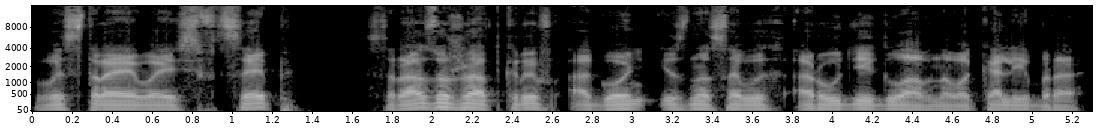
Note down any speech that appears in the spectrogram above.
выстраиваясь в цепь, сразу же открыв огонь из носовых орудий главного калибра.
